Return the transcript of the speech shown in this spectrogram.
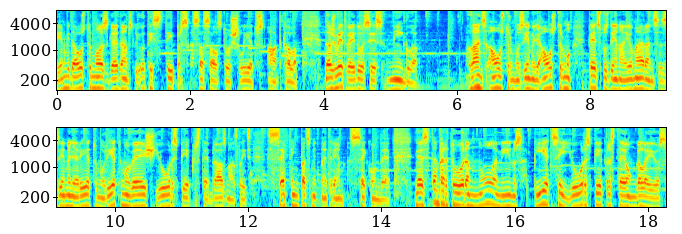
dienvidu austrumos gaidāms ļoti stiprs sasalstošs lietus atkala. Dažviet veidosies Гла. Lēns austrumu, ziemeļa austrumu, pēcpusdienā jau mērens ziemeļa rietumu, rietumu vējš jūras piekrastē brāzmās līdz 17 metriem sekundē. Gaisa temperatūra 0,5 jūras piekrastē un galējos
